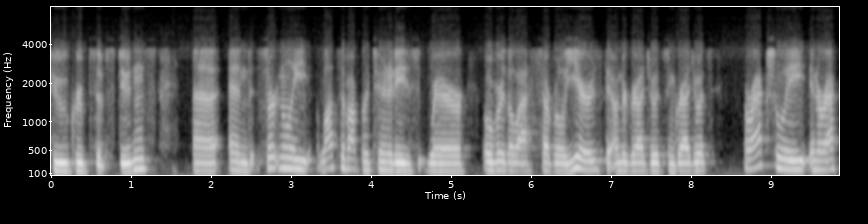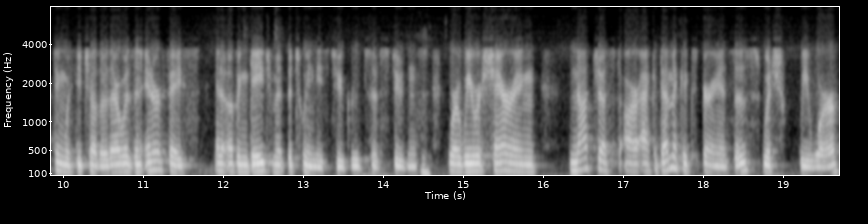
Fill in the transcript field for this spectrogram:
two groups of students. Uh, and certainly lots of opportunities where over the last several years, the undergraduates and graduates are actually interacting with each other. There was an interface of engagement between these two groups of students mm-hmm. where we were sharing not just our academic experiences, which we were.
